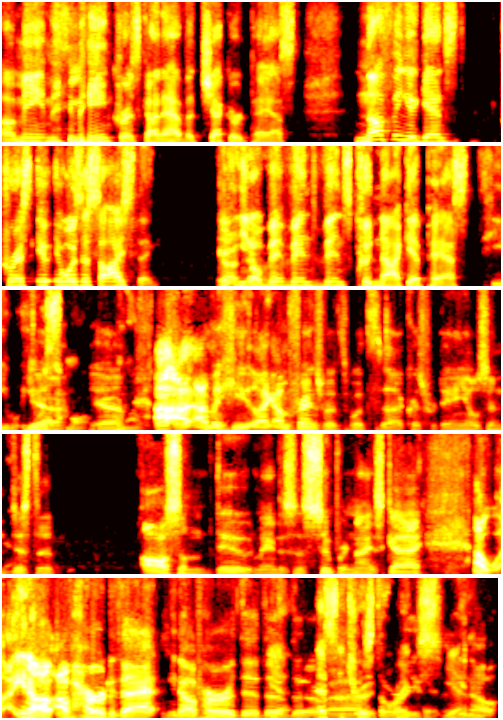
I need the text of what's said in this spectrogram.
Uh, me, me, me, and Chris kind of have a checkered past. Nothing against Chris. It, it was a size thing. Gotcha. you know, Vin, Vince, Vince could not get past. He he was small. yeah. you know? I, I I'm a huge like I'm friends with with uh, Christopher Daniels and just a awesome dude, man. Just a super nice guy. I you know I've heard that. You know I've heard the the Yeah, the, that's the uh, truth stories. there, yeah. You know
